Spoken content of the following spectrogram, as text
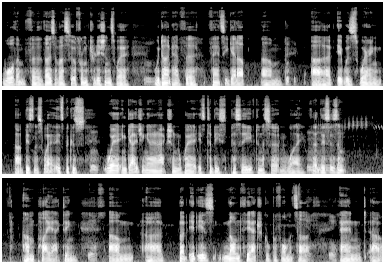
wore them. For those of us who are from traditions where we don't have the fancy get up, um, uh, it was wearing uh, business wear. It's because we're engaging in an action where it's to be perceived in a certain way. That this isn't um, play acting, Yes. um, uh, but it is non-theatrical performance art, Yes, yes. and uh,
